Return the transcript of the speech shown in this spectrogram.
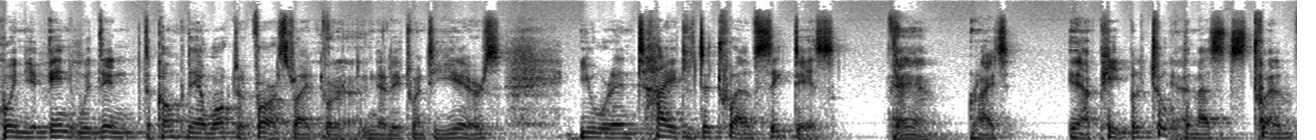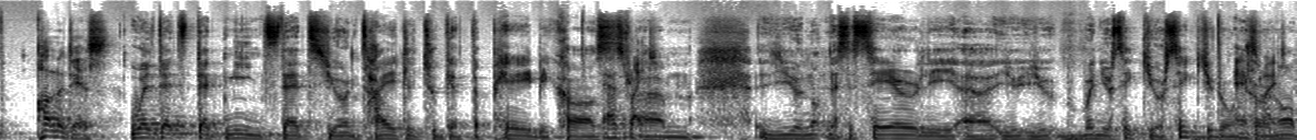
When you in within the company I worked at first, right, for Yeah. nearly 20 years, you were entitled to 12 sick days, Yeah. yeah. right? Yeah, people took Yeah. them as 12 holidays. Well, that that means that you're entitled to get the pay because That's right. um, you're not necessarily uh, you, you when you're sick you're sick you don't That's turn right. up.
